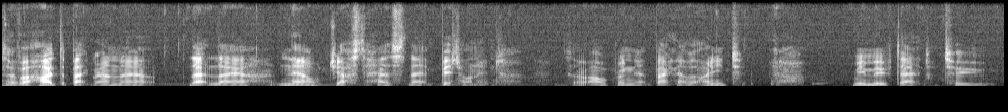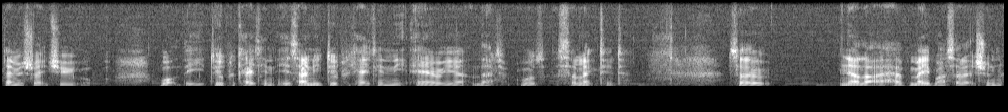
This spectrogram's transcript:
So if I hide the background layer, that layer now just has that bit on it. So I'll bring that back now. I need to remove that to demonstrate to you what the duplicating is only duplicating the area that was selected. So now that I have made my selection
